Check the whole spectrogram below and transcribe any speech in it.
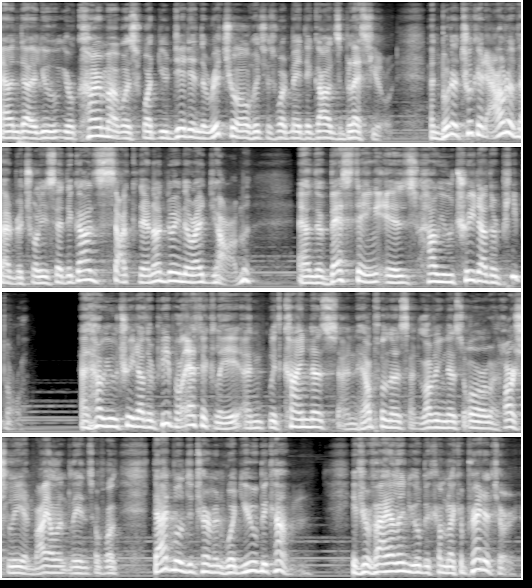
and uh, you your karma was what you did in the ritual, which is what made the gods bless you. And Buddha took it out of that ritual. He said the gods suck; they're not doing the right job, and the best thing is how you treat other people and how you treat other people ethically and with kindness and helpfulness and lovingness or harshly and violently and so forth, that will determine what you become. If you're violent, you'll become like a predator.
